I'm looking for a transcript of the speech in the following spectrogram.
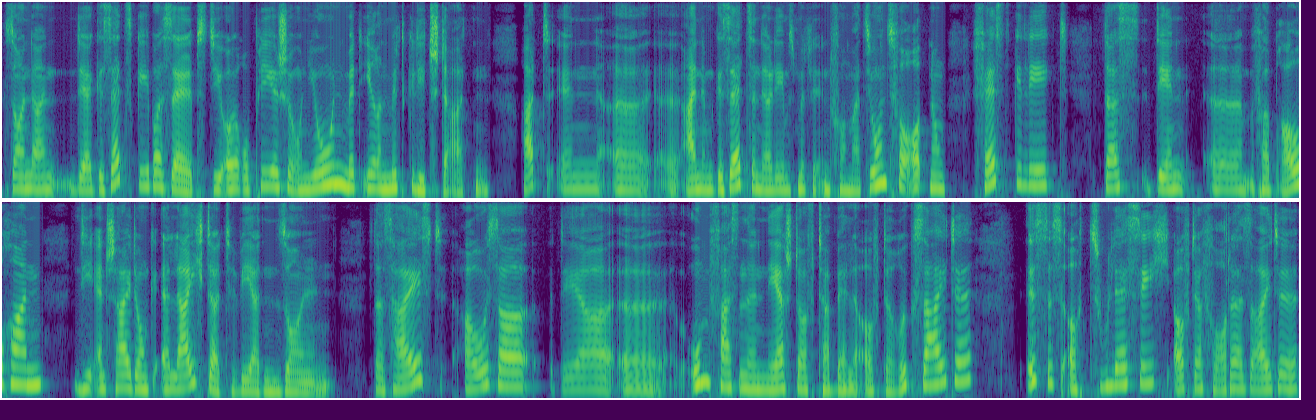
sondern der Gesetzgeber selbst, die Europäische Union mit ihren Mitgliedstaaten, hat in äh, einem Gesetz in der Lebensmittelinformationsverordnung festgelegt, dass den äh, Verbrauchern die Entscheidung erleichtert werden sollen. Das heißt, außer der äh, umfassenden Nährstofftabelle auf der Rückseite ist es auch zulässig, auf der Vorderseite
